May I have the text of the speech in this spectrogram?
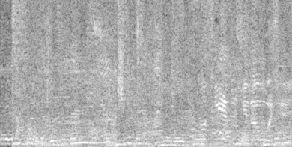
Подборное Следующий на очередь.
